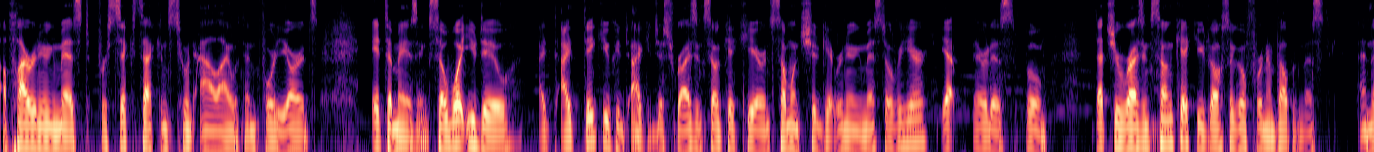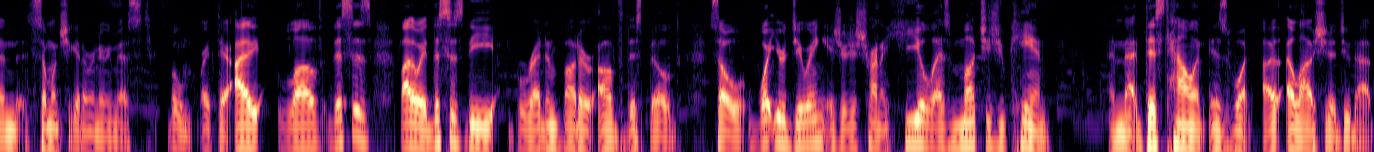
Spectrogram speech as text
apply renewing mist for six seconds to an ally within 40 yards. It's amazing. So what you do I, I think you could I could just rising sun kick here and someone should get renewing mist over here. Yep there it is. Boom that's your Rising Sun kick. You'd also go for an Enveloping Mist. And then someone should get a Renewing Mist. Boom, right there. I love, this is, by the way, this is the bread and butter of this build. So what you're doing is you're just trying to heal as much as you can. And that this talent is what uh, allows you to do that.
